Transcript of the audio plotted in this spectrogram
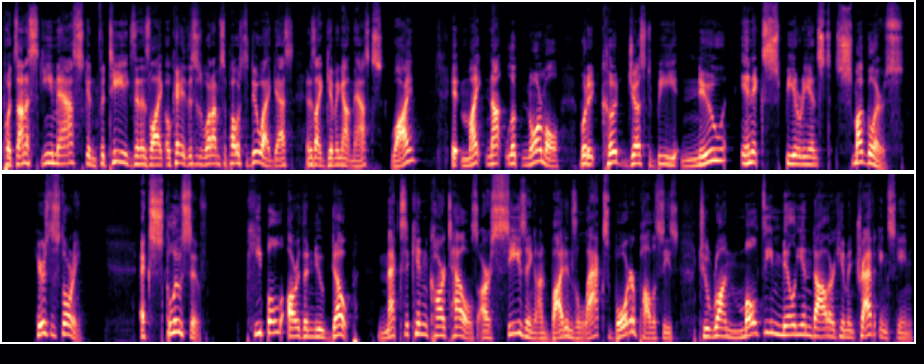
Puts on a ski mask and fatigues and is like, okay, this is what I'm supposed to do, I guess. And is like giving out masks. Why? It might not look normal, but it could just be new, inexperienced smugglers. Here's the story. Exclusive. People are the new dope. Mexican cartels are seizing on Biden's lax border policies to run multi-million dollar human trafficking scheme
